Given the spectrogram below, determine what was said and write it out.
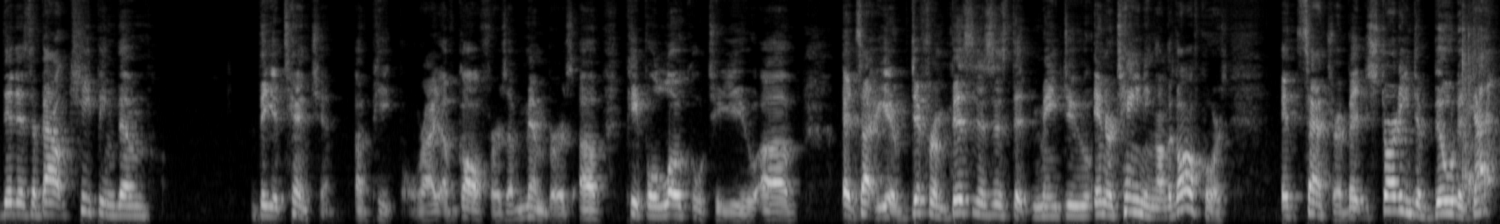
that is about keeping them the attention of people, right? Of golfers, of members, of people local to you, of it's you know different businesses that may do entertaining on the golf course, etc. But starting to build a that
